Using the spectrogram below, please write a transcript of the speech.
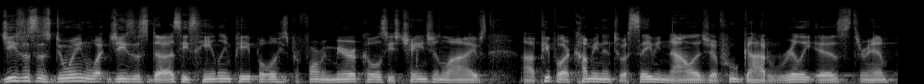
Jesus is doing what Jesus does. He's healing people, he's performing miracles, he's changing lives. Uh, people are coming into a saving knowledge of who God really is through him.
